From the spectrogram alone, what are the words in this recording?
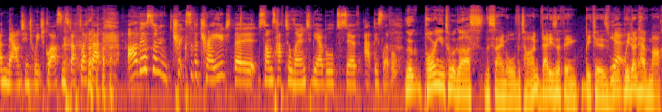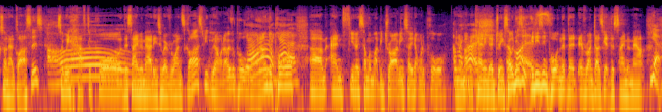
amount into each glass and stuff like that? Are there some tricks of the trade that somms have to learn to be able to serve at this level? Look, pouring into a glass the same all the time, that is a thing because Yeah. we, we don't have marks on our glasses. So we have to pour Oh. the same amount into everyone's glass. We, we don't want to overpour, we Yeah, don't want to underpour. Um, and, you know, someone might be driving, so you don't want to pour, Oh you know, my might gosh. be counting their drink. So Of it is, course. it is important that, that everyone does get the same amount. Yeah.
